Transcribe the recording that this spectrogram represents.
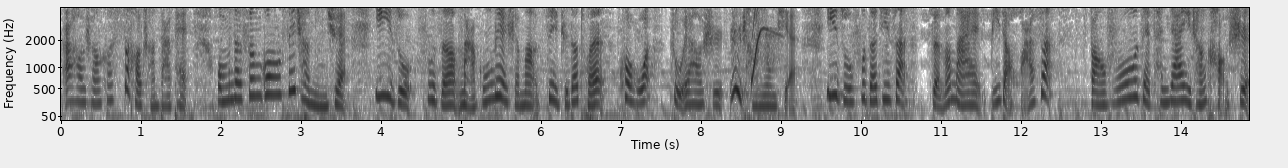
二号床和四号床搭配。我们的分工非常明确，一组负责码攻略什么最值得囤（括弧主要是日常用品），一组负责计算怎么买比较划算。”仿佛在参加一场考试，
